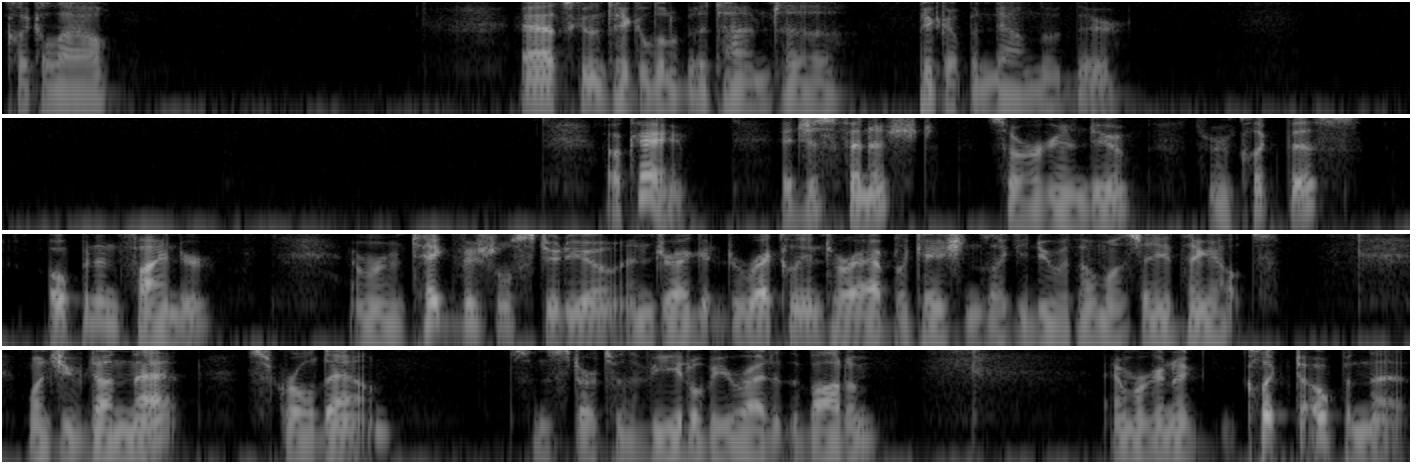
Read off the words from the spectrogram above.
click allow. And that's going to take a little bit of time to pick up and download there. Okay, it just finished. So what we're going to do is we're going to click this, open in Finder, and we're going to take Visual Studio and drag it directly into our applications like you do with almost anything else. Once you've done that, scroll down. Since it starts with V, it'll be right at the bottom. And we're going to click to open that.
